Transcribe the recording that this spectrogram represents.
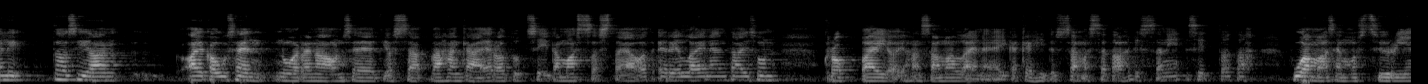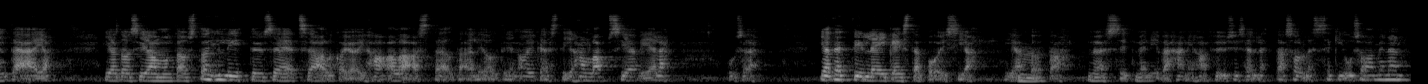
eli tosiaan aika usein nuorena on se, että jos sä vähänkään erotut siitä massasta ja oot erilainen tai sun kroppa ei ole ihan samanlainen eikä kehity samassa tahdissa, niin sit tota, huomaa semmoista syrjintää. Ja, ja tosiaan mun taustoihin liittyy se, että se alkoi jo ihan ala-asteelta, eli oltiin oikeasti ihan lapsia vielä, kun se jätettiin leikeistä pois ja, ja mm. tota, myös sit meni vähän ihan fyysiselle tasolle se kiusaaminen.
